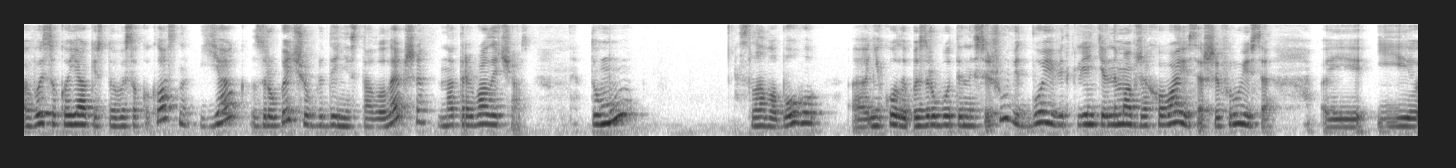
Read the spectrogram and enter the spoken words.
високоякісно, висококласно, як зробити, щоб людині стало легше на тривалий час. Тому, слава Богу, е, ніколи без роботи не сижу, відбою від клієнтів нема, вже ховаюся, шифруюся. І, і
